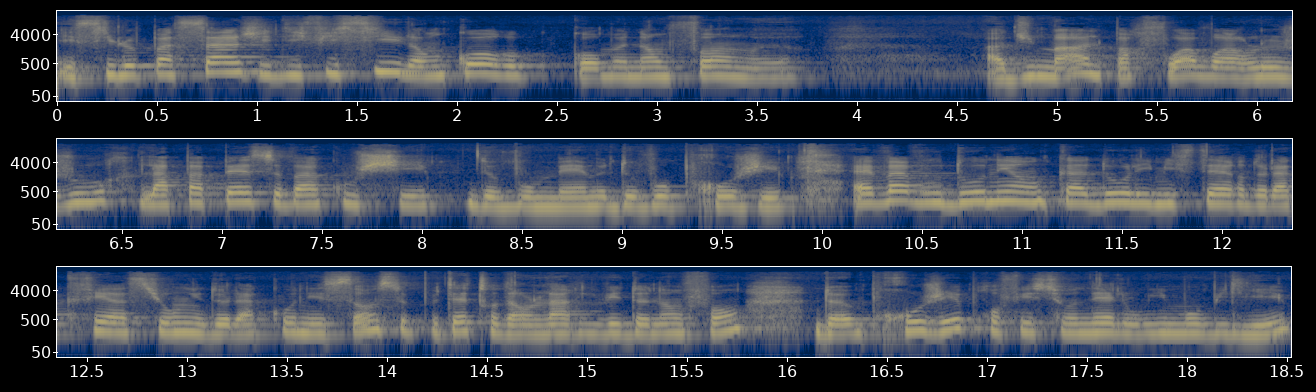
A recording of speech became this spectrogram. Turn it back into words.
Et si le passage est difficile encore comme un enfant euh, a du mal parfois à voir le jour, la papesse va accoucher de vous-même, de vos projets. Elle va vous donner en cadeau les mystères de la création et de la connaissance, peut-être dans l'arrivée d'un enfant, d'un projet professionnel ou immobilier.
